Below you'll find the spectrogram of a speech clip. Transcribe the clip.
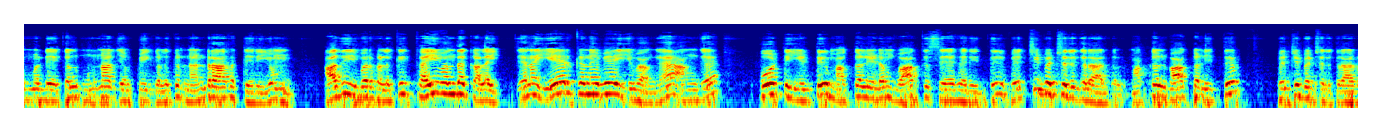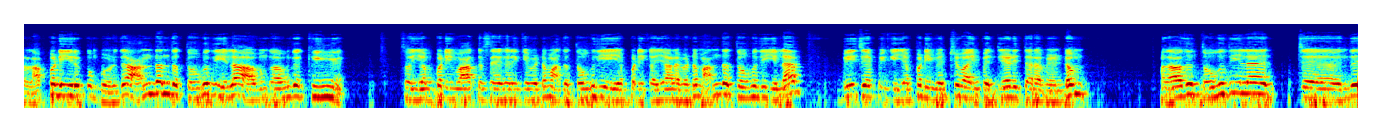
எம்எல்ஏக்கள் முன்னாள் எம்பிக்களுக்கு நன்றாக தெரியும். அது இவர்களுக்கு கைவந்த கலை. ஏன்னா ஏற்கனவே இவங்க அங்க போட்டியிட்டு மக்களிடம் வாக்கு சேகரித்து வெற்றி பெற்றிருக்கிறார்கள். மக்கள் வாக்களித்து வெற்றி பெற்றிருக்கிறார்கள். அப்படி இருக்கும் பொழுது அந்தந்த தொகுதியில அவங்க அவங்க கிங் ஸோ எப்படி வாக்கு சேகரிக்க வேண்டும் அந்த தொகுதியை எப்படி கையாள வேண்டும் அந்த தொகுதியில பிஜேபிக்கு எப்படி வெற்றி வாய்ப்பை தேடித்தர வேண்டும். அதாவது தொகுதியில வந்து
